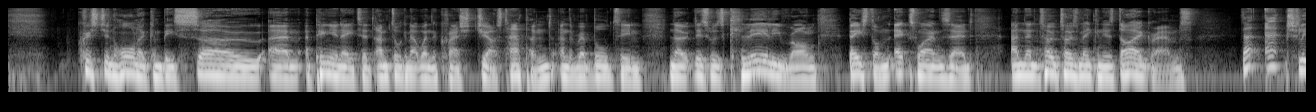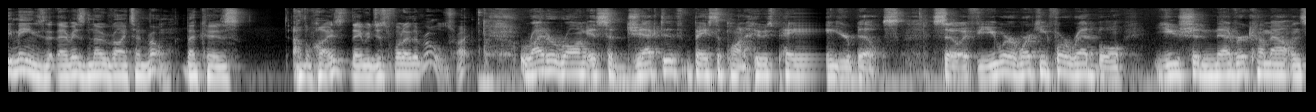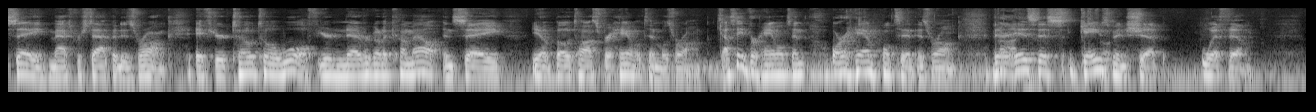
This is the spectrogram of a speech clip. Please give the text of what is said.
Christian Horner can be so um, opinionated. I'm talking about when the crash just happened, and the Red Bull team no, this was clearly wrong based on X, Y, and Z, and then Toto's making his diagrams. That actually means that there is no right and wrong because otherwise they would just follow the rules, right? right or wrong is subjective based upon who's paying your bills. So if you are working for Red Bull, you should never come out and say Max Verstappen is wrong. If you're Toto Wolff, you're never going to come out and say, you know, Bottas for Hamilton was wrong. I say for Hamilton or Hamilton is wrong. There is this gamesmanship with them.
